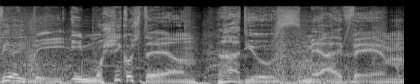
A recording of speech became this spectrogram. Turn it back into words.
VIP עם מושיקו שטרן, רדיוס 100 FM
